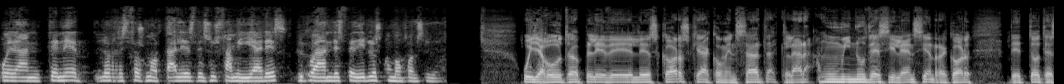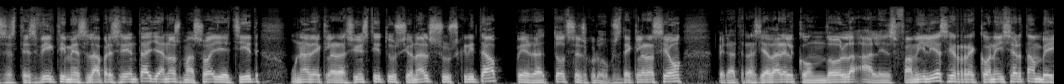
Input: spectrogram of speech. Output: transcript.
puedan tener los restos mortales de sus familiares y puedan despedirlos como consideren. Avui hi ha hagut ple de les Corts que ha començat, clar, amb un minut de silenci en record de totes aquestes víctimes. La presidenta Llanos Massó ha llegit una declaració institucional subscrita per tots els grups. Declaració per a traslladar el condol a les famílies i reconèixer també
